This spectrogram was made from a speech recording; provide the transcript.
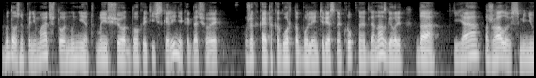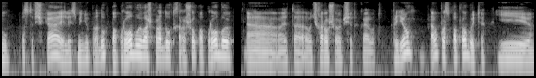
мы должны понимать, что ну нет, мы еще до критической линии, когда человек, уже какая-то когорта более интересная, крупная для нас, говорит, да, я, пожалуй, сменю поставщика или сменю продукт, попробую ваш продукт, хорошо, попробую. А, это очень хорошая вообще такая вот прием. Да, вы просто попробуйте и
